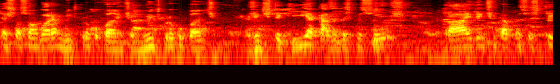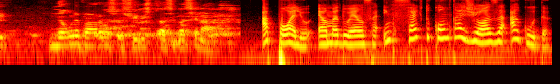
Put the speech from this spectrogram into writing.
E a situação agora é muito preocupante, é muito preocupante a gente ter que ir à casa das pessoas para identificar pessoas que não levaram seus filhos para se vacinar. A polio é uma doença infecto-contagiosa aguda,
